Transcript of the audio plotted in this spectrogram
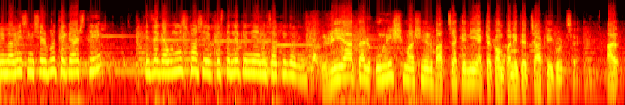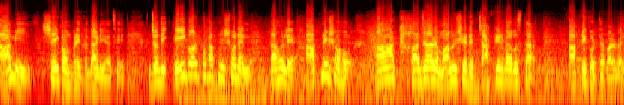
আমি মামি সিং শেরপুর থেকে নিয়ে একটা কোম্পানিতে চাকরি করছে। আর আমি সেই কোম্পানিতে দাঁড়িয়ে আছি। যদি এই গল্পটা আপনি শোনেন, তাহলে আপনি সহ আট হাজার মানুষের চাকরির ব্যবস্থা আপনি করতে পারবেন।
